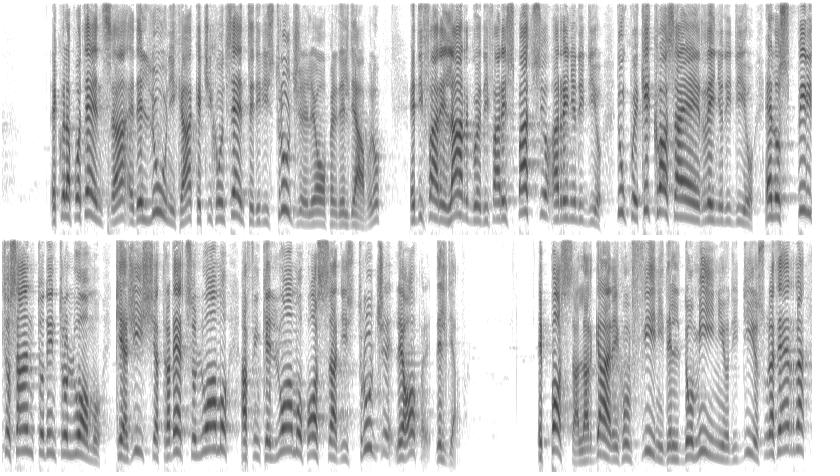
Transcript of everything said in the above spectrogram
E quella potenza ed è l'unica che ci consente di distruggere le opere del diavolo e di fare largo e di fare spazio al regno di Dio. Dunque, che cosa è il regno di Dio? È lo Spirito Santo dentro l'uomo che agisce attraverso l'uomo affinché l'uomo possa distruggere le opere del diavolo e possa allargare i confini del dominio di Dio sulla terra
